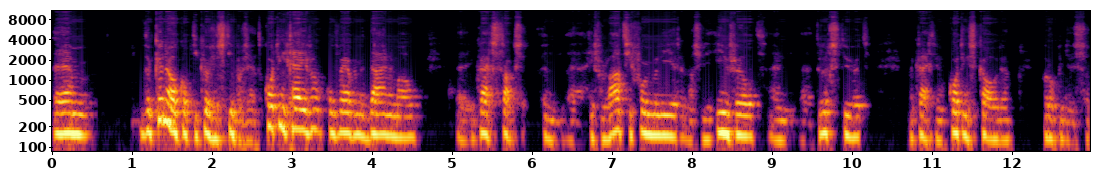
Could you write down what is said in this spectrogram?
Um, we kunnen ook op die cursus 10% korting geven, ontwerpen met Dynamo. je krijgt straks een evaluatieformulier en als je die invult en terugstuurt, dan krijgt u een kortingscode waarop je dus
